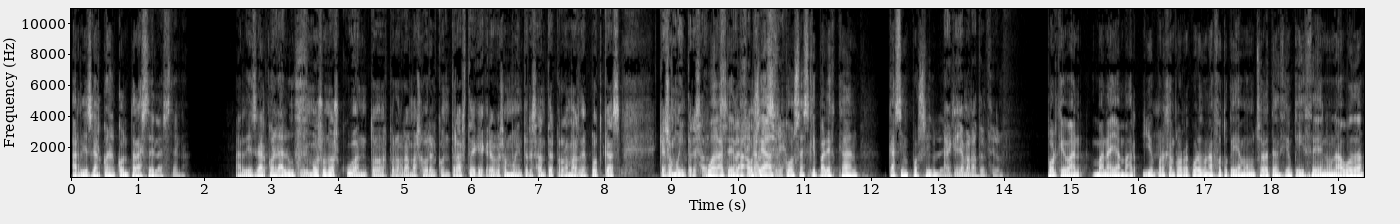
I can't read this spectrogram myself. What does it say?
arriesgar con el contraste de la escena. Arriesgar con la luz. Tuvimos unos cuantos programas sobre el contraste que creo que son muy interesantes, programas de podcast que son muy interesantes. Juégatela, o sea, haz cosas que parezcan casi imposibles. Hay que llamar la atención. Porque van, van a llamar. Yo, por ejemplo, recuerdo una foto que llamó mucho la atención que hice en una boda,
